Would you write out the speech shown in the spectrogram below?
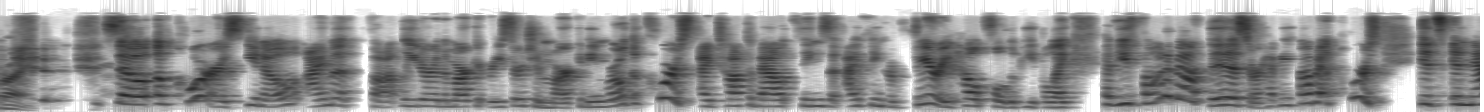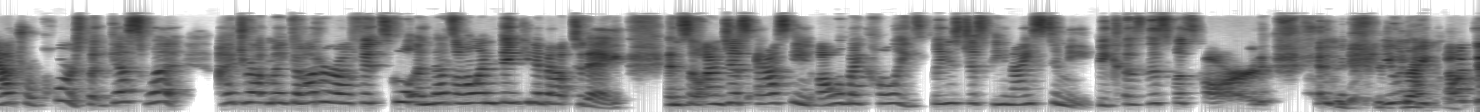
Right. so of course you know i'm a thought leader in the market research and marketing world. Of course i talk about things that i think are very helpful to people like have you thought about this? or have you thought about of course it's a natural course but guess what? I dropped my daughter off at school and that's all i'm thinking about today. And so i'm just asking all of my colleagues please just be nice to me because this was hard. And you and i talked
